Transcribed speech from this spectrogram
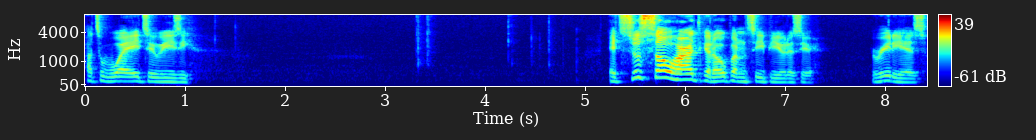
That's way too easy. It's just so hard to get open on CPU this year. It really is.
